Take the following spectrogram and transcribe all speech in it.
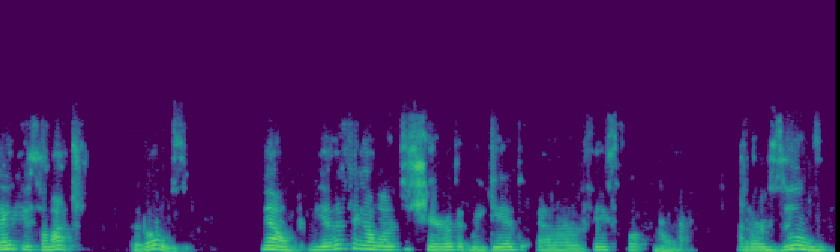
thank you so much for those. Now, the other thing I wanted to share that we did at our Facebook, no, at our Zoom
